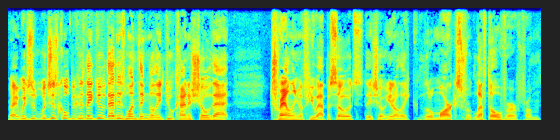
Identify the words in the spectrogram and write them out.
Right, which which is cool because they do that is one thing though they do kind of show that trailing a few episodes. They show you know like little marks for left over from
